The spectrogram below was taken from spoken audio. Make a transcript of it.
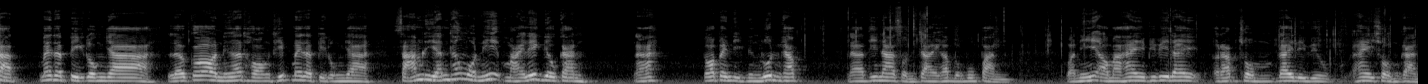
ษัตริย์ ไม่ตัดปีกลงยา แล้วก็เนื้อทองทิพย์ไม่ตัดปีกลงยาสามเหรียญทั้งหมดนี้หมายเลขเดียวกันนะ ก็เป็นอีกหนึ่งรุ่นครับนะที่น่าสนใจครับหลวงปู่ปั่น วันนี้เอามาให้พี่ๆได้รับชมได้รีวิวให้ชมกัน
